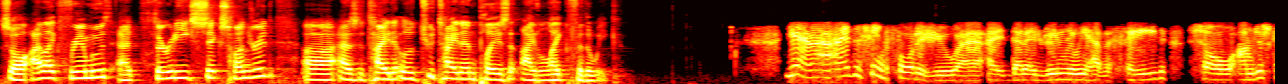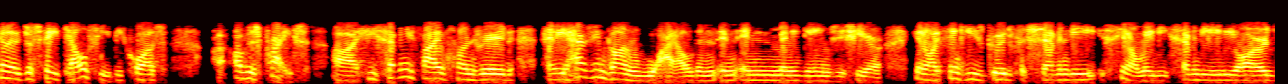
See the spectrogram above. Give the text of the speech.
So I like Freiermuth at 3,600 uh, as the tight, two tight end plays that I like for the week. Yeah, and I, had the same thought as you uh, I, that I didn't really have a fade. So I'm just going to just fade Kelce because uh, of his price. Uh, he's 7,500, and he hasn't gone wild in, in, in many games this year. You know, I think he's good for 70, you know, maybe 70, 80 yards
